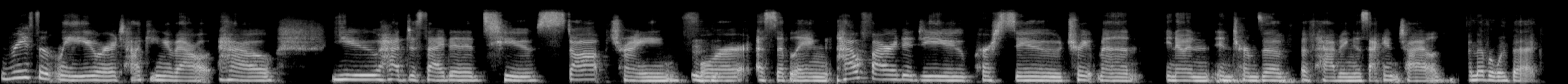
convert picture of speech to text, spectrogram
recently you were talking about how you had decided to stop trying for mm-hmm. a sibling. How far did you pursue treatment, you know, in, in terms of, of having a second child? I never went back.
